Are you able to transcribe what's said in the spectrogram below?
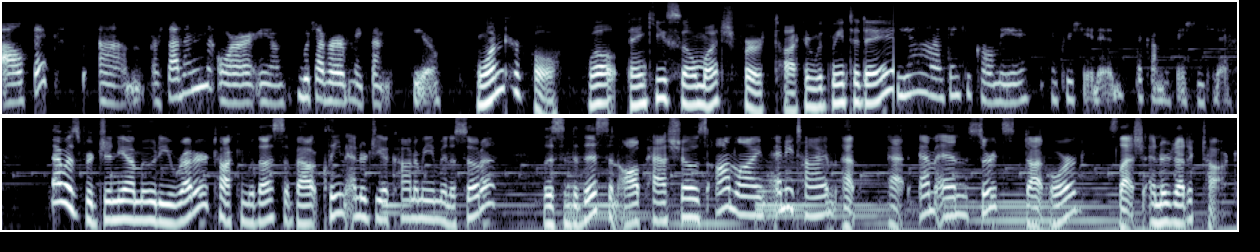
all six um, or seven, or you know, whichever makes sense to you. Wonderful. Well, thank you so much for talking with me today. Yeah, thank you, Colby. I appreciated the conversation today. That was Virginia Moody Rudder talking with us about clean energy economy in Minnesota. Listen to this and all past shows online anytime at, at mncerts.org slash energetic talk.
